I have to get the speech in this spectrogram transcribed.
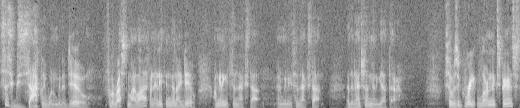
this is exactly what I'm going to do for the rest of my life and anything that I do. I'm going to get to the next step and I'm going to get to the next step. And eventually I'm going to get there. So it was a great learning experience.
